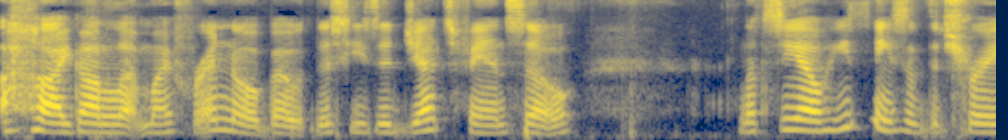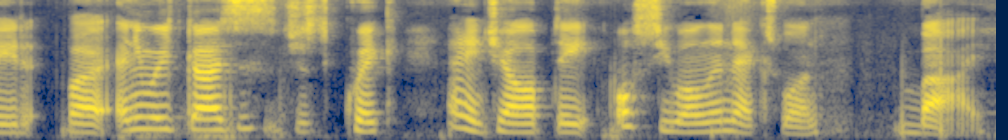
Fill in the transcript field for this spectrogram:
I gotta let my friend know about this. He's a Jets fan, so let's see how he thinks of the trade. But anyways, guys, this is just a quick NHL update. I'll see you all in the next one. Bye.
